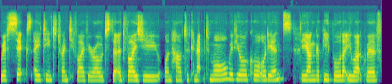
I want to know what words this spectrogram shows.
We have six 18 to 25 year olds that advise you on how to connect more with your core audience, the younger people that you work with.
